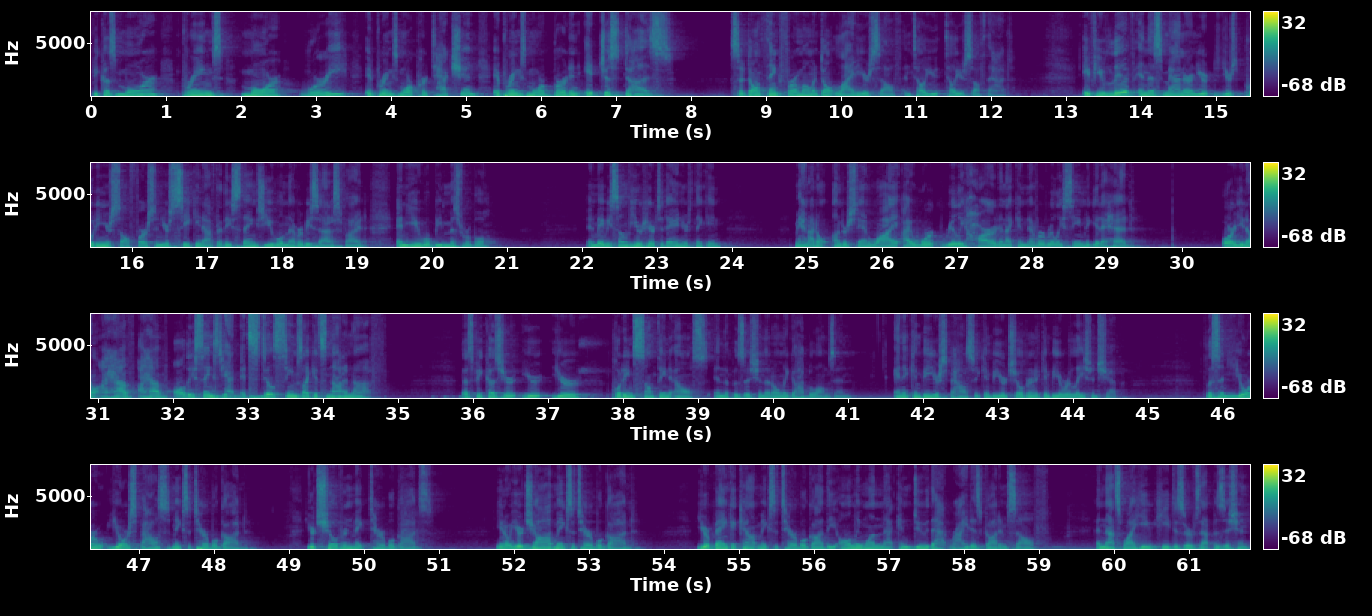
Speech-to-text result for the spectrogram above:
Because more brings more worry, it brings more protection, it brings more burden. It just does. So don't think for a moment, don't lie to yourself and tell, you, tell yourself that. If you live in this manner and you're, you're putting yourself first and you're seeking after these things, you will never be satisfied and you will be miserable. And maybe some of you are here today and you're thinking, man, I don't understand why I work really hard and I can never really seem to get ahead. Or, you know, I have, I have all these things, yet it still seems like it's not enough. That's because you're, you're, you're putting something else in the position that only God belongs in. And it can be your spouse, it can be your children, it can be a relationship. Listen, your, your spouse makes a terrible God. Your children make terrible gods. You know, your job makes a terrible God. Your bank account makes a terrible God. The only one that can do that right is God Himself. And that's why He, he deserves that position.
